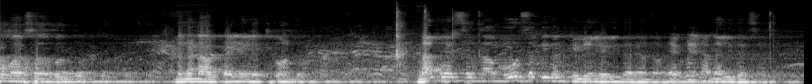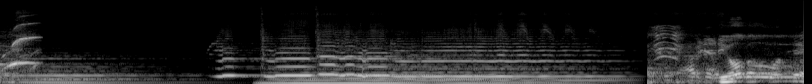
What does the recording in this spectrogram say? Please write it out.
ರಾಜ್ಕುಮಾರ್ ಸರ್ ಬಂದು ನನ್ನ ನಾವು ಕೈಯಲ್ಲಿ ಎತ್ಕೊಂಡು, ನನ್ನ ಹೆಸರು ನಾ ಮೂರ್ ಸತಿ ನನ್ನ ಕಿವಿಯಲ್ಲಿ ಹೇಳಿದ್ದಾರೆ ಅನ್ನೋ ಹೆಮ್ಮೆ ನನ್ನಲ್ಲಿದೆ ಸರ್. ಯೋಗವು ಒಂದೇ,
